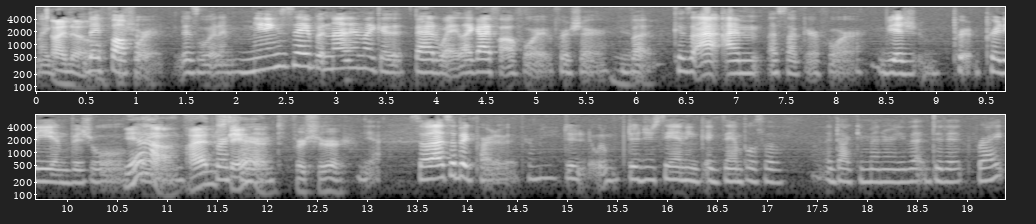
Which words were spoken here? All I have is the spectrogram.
Like I know, they for fall sure. for it. Is what I'm meaning to say, but not in like a bad way. Like I fall for it for sure, Yeah. but because I'm a sucker for vis- pr- pretty and visual. yeah things, i for sure. understand for sure. Yeah. So that's a big part of it for me. Did Did you see any examples of a documentary that did it right?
